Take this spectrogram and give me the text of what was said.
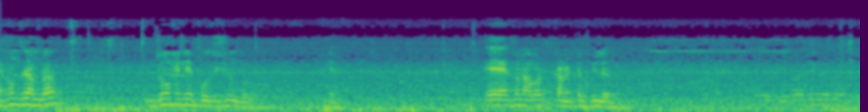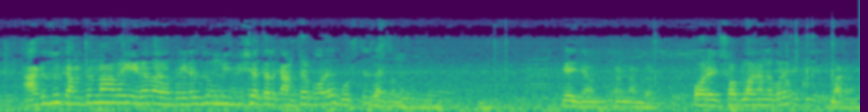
এখন যে আমরা জমিনে পজিশন করব। এ এখন আবার কানেক্টটা খুলে দেবো আগে যদি কানেক্টর না লাগে এটা লাগাতো এটা যদি উনিশ বিশ হয় তাহলে কানেক্টর পরে বসতে চাইবে না এই যেমন নাম্বার পরে সব লাগানোর পরে লাগানো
